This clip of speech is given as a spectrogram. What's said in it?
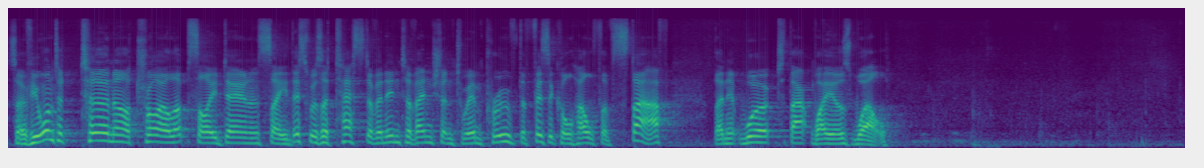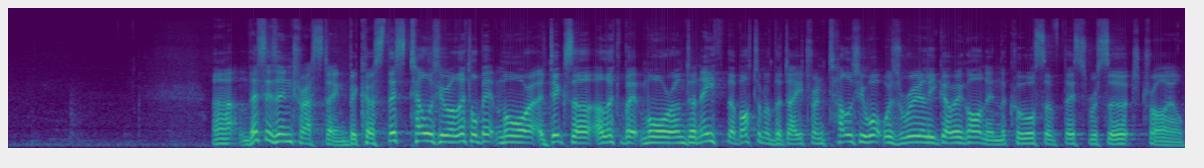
So if you want to turn our trial upside down and say this was a test of an intervention to improve the physical health of staff, then it worked that way as well. Uh, this is interesting because this tells you a little bit more, digs a, a, little bit more underneath the bottom of the data and tells you what was really going on in the course of this research trial.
